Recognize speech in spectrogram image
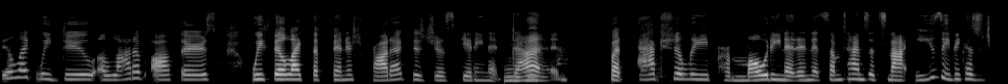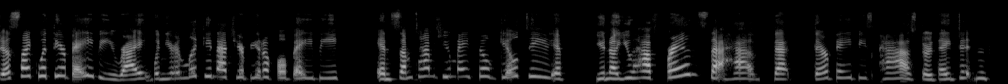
feel like we do a lot of authors, we feel like the finished product is just getting it mhm, done. But actually promoting it, and it sometimes it's not easy because just like with your baby, right? When you're looking at your beautiful baby, and sometimes you may feel guilty if you know you have friends that have that their babies passed or they didn't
